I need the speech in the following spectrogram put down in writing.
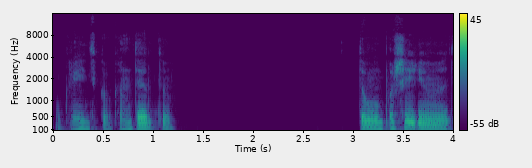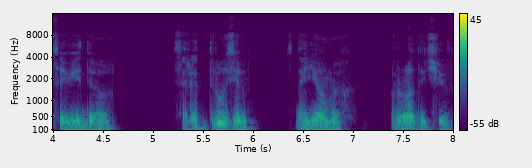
українського контенту, тому поширюємо це відео серед друзів, знайомих, родичів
